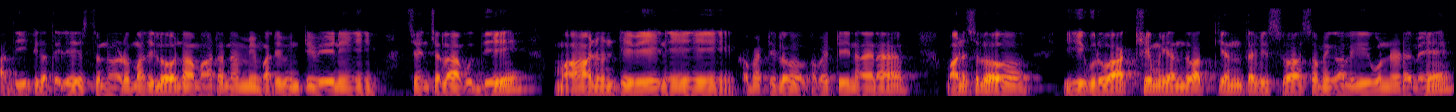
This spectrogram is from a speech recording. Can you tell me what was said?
ఆ ధీటుగా తెలియజేస్తున్నాడో మదిలో నా మాట నమ్మి మరివింటివేని చెంచలా బుద్ధి మానుంటివేని. కాబట్టిలో కాబట్టి నాయన మనసులో ఈ గురువాక్యము యందు అత్యంత విశ్వాసము కలిగి ఉండడమే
